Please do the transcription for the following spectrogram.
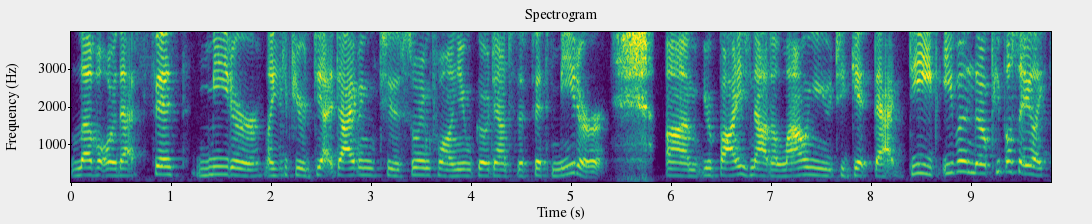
level or that fifth meter. Like if you're d- diving to the swimming pool and you go down to the fifth meter, um, your body's not allowing you to get that deep. Even though people say, like,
